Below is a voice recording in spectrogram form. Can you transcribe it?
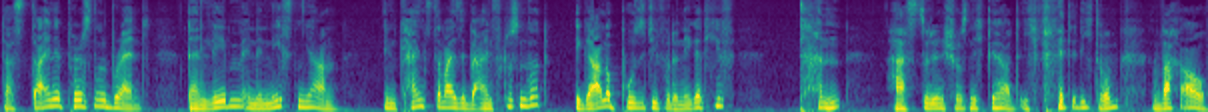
dass deine Personal Brand dein Leben in den nächsten Jahren in keinster Weise beeinflussen wird, egal ob positiv oder negativ, dann hast du den Schuss nicht gehört. Ich bitte dich drum, wach auf.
